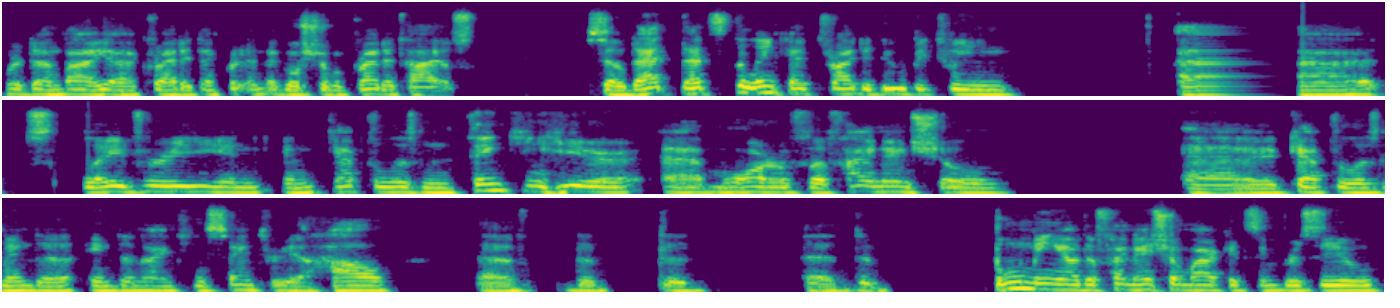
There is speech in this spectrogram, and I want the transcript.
were done by uh, credit and negotiable credit tiles. So that that's the link I try to do between uh, uh, slavery and, and capitalism, thinking here uh, more of a financial uh, capitalism in the in the 19th century, how uh, the the the booming of the financial markets in Brazil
